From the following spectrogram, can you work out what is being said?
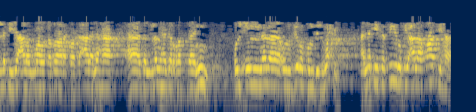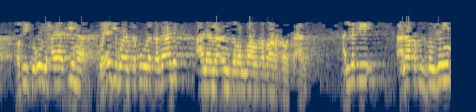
التي جعل الله تبارك وتعالى لها هذا المنهج الرباني؟ قل إنما أنذركم بالوحي. التي تسير في علاقاتها وفي شؤون حياتها ويجب أن تكون كذلك على ما أنزل الله تبارك وتعالى. التي علاقة الزوجين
